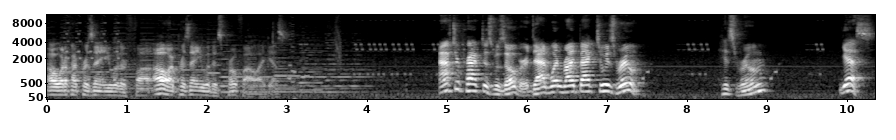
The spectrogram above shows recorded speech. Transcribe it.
Oh, what if I present you with her file? Oh, I present you with his profile, I guess. After practice was over, Dad went right back to his room. His room? Yes,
